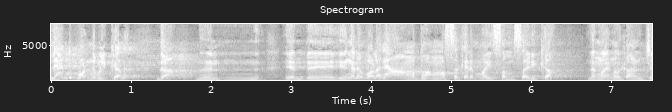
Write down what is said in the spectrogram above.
ലാൻഡ് ഫോണിൽ നിന്ന് വിളിക്കാണ് ഇതാ ഇങ്ങനെ വളരെ ആഭാസകരമായി സംസാരിക്കുക ഞങ്ങൾ ഞങ്ങൾ കാണിച്ചു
